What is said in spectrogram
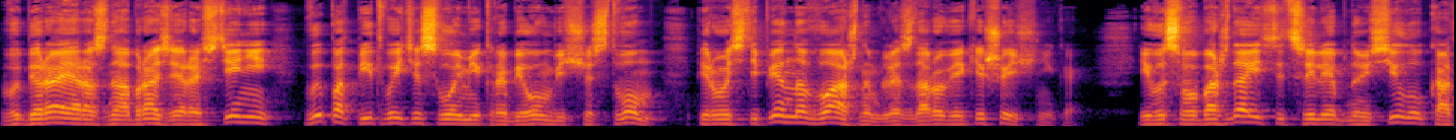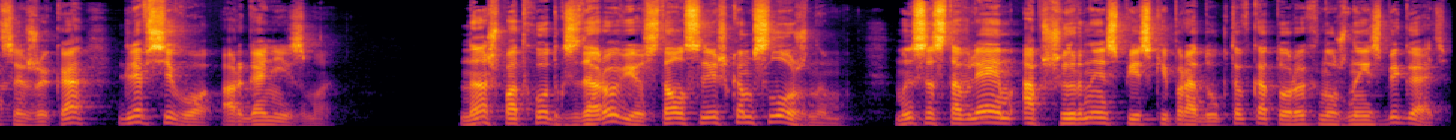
выбирая разнообразие растений, вы подпитываете свой микробиом веществом, первостепенно важным для здоровья кишечника, и высвобождаете целебную силу КЦЖК для всего организма. Наш подход к здоровью стал слишком сложным. Мы составляем обширные списки продуктов, которых нужно избегать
